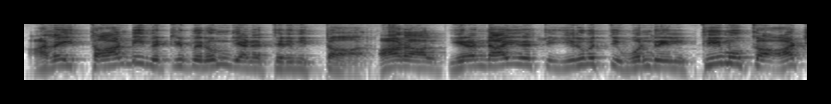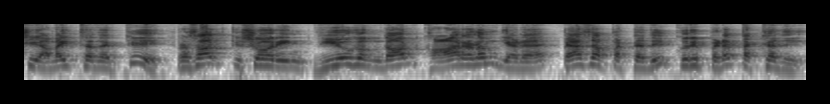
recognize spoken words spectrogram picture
அதை தாண்டி வெற்றி பெறும் என தெரிவித்தார். ஆனால் இரண்டாயிரத்தி இருபத்தி ஒன்றில் திமுக ஆட்சி அமைத்ததற்கு பிரசாந்த் கிஷோரின் வியூகம்தான் காரணம் என பேசப்பட்டது குறிப்பிடத்தக்கது.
